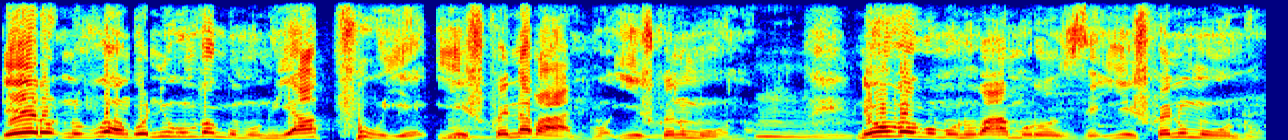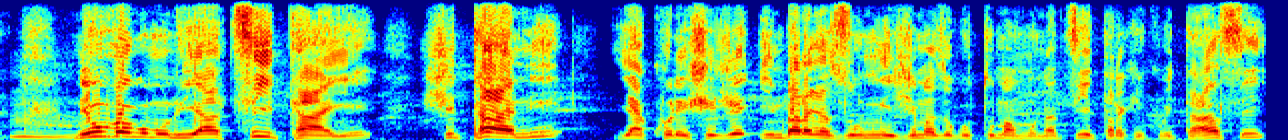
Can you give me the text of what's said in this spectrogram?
Rero ni ukuvuga ngo niwumva ngo umuntu yapfuye yishwe n'abantu yishwe n'umuntu. Niwumva ngo umuntu bamuroze yishwe n'umuntu. Niwumva ngo umuntu yatsitaye shitani yakoresheje imbaraga z'umwijima zo gutuma umuntu atsitara akikubita hasi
